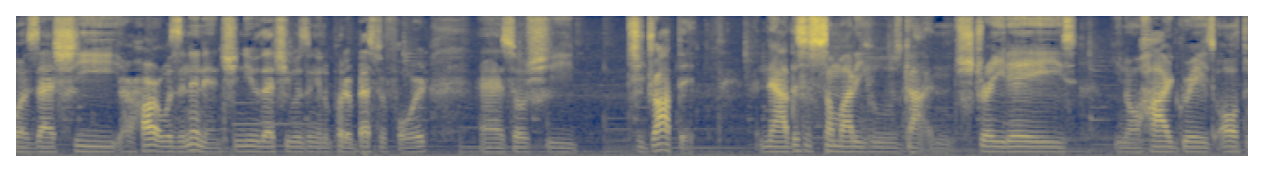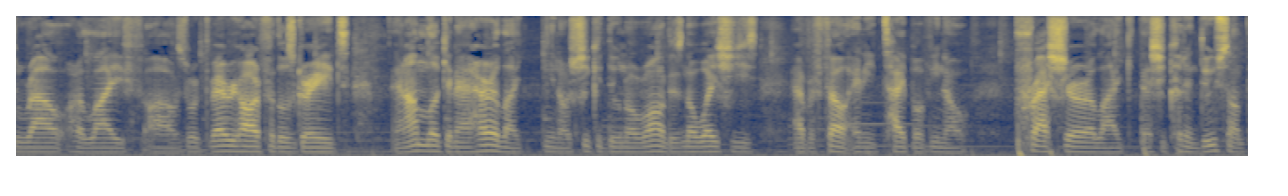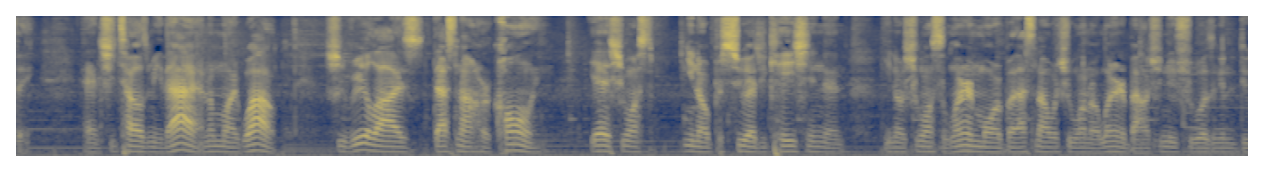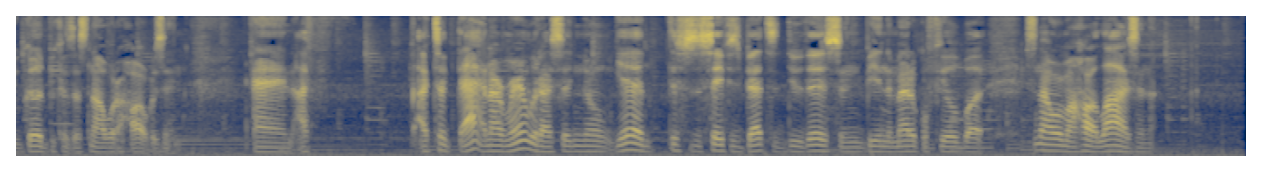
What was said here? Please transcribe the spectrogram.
was that she her heart wasn't in it. She knew that she wasn't going to put her best foot forward, and so she she dropped it. Now this is somebody who's gotten straight A's, you know, high grades all throughout her life. Uh, has worked very hard for those grades, and I'm looking at her like you know she could do no wrong. There's no way she's ever felt any type of you know pressure or like that she couldn't do something. And she tells me that, and I'm like, wow, she realized that's not her calling. Yeah, she wants to, you know, pursue education and, you know, she wants to learn more, but that's not what she wanted to learn about. She knew she wasn't going to do good because that's not what her heart was in. And I, I took that and I ran with it. I said, you know, yeah, this is the safest bet to do this and be in the medical field, but it's not where my heart lies. And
